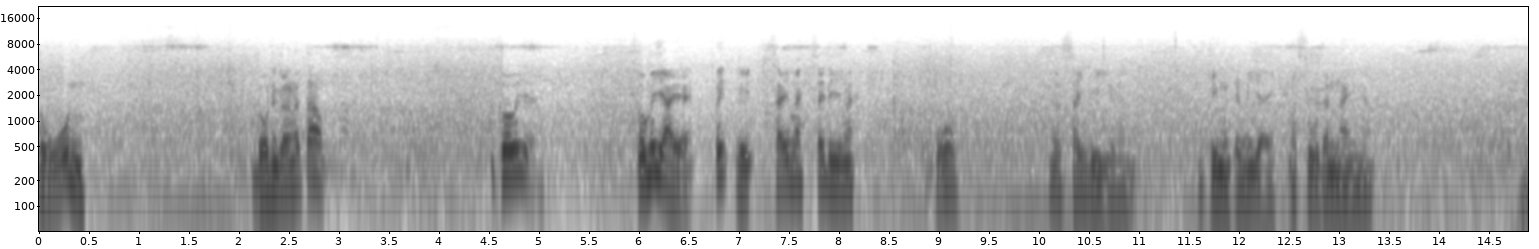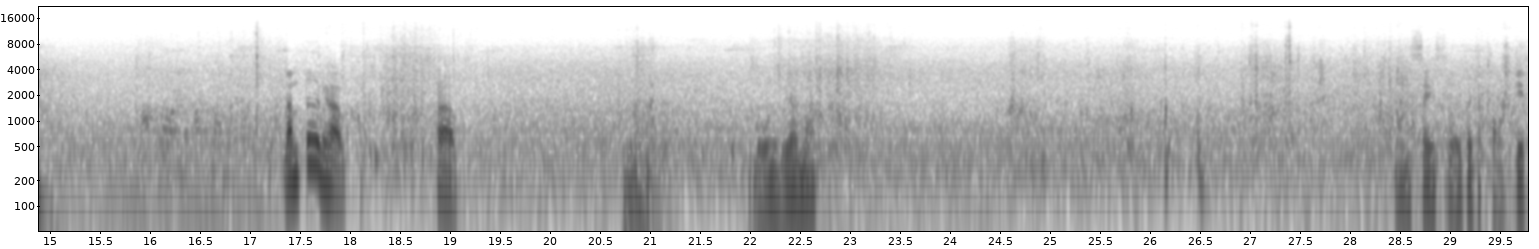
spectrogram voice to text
โดน โดนถึงแล้วนะตั้มตัวไม่ใหญ่ตัวไม่ใหญ่อะเอ้ยหรือไซส์ไหมไซส์ดีไหมโอ้เนี่ยไซส์ดีอยู่นะเมื่อกี้มันจะไม่ใหญ่มาสู้ด้านในนะครับน้ำตื้นครับ ครับ โดนอีกแล้วนะมีไซส์สวยก็จะขอเก็บ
